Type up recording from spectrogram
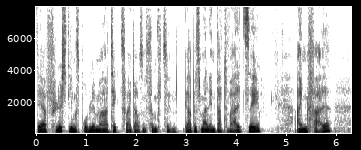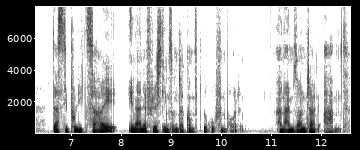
der Flüchtlingsproblematik 2015 gab es mal in Bad Waldsee einen Fall, dass die Polizei in eine Flüchtlingsunterkunft gerufen wurde. An einem Sonntagabend.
